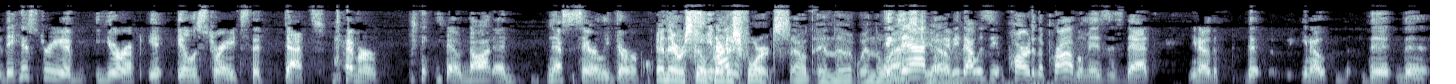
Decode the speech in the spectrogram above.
the history of Europe illustrates that that's never, you know, not a necessarily durable. And there were still United, British forts out in the in the west. Exactly. Yeah. I mean, that was the, part of the problem is is that you know the the you know the the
